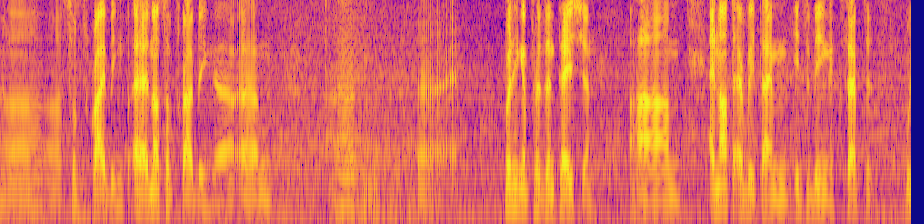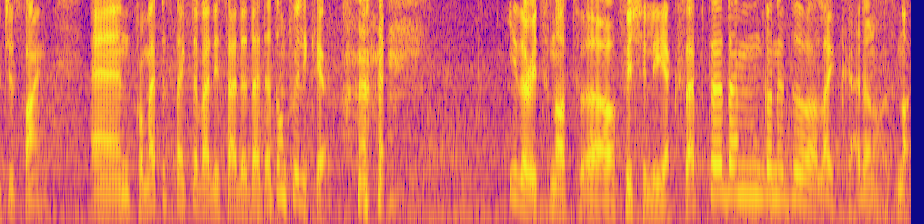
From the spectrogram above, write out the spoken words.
uh, subscribing, uh, not subscribing, uh, um, um, putting a presentation um, and not every time it's being accepted, which is fine. And from my perspective, I decided that I don't really care. Either it's not uh, officially accepted, I'm gonna do a, like I don't know, if not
